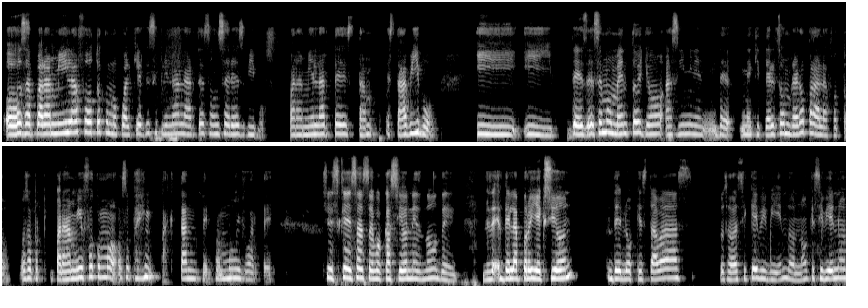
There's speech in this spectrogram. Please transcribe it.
o sea, para mí la foto, como cualquier disciplina del arte, son seres vivos. Para mí el arte está, está vivo. Y, y desde ese momento yo así miren, de, me quité el sombrero para la foto. O sea, porque para mí fue como súper impactante, fue muy fuerte. Sí, es que esas evocaciones, ¿no? De, de, de, la proyección de lo que estabas, pues ahora sí que viviendo, ¿no? Que si bien no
